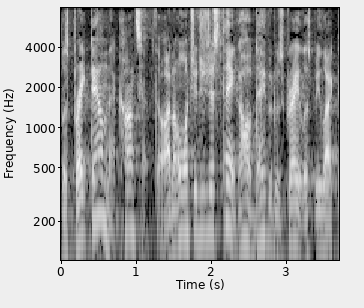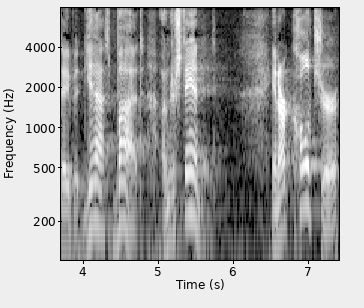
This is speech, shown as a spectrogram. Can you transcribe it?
Let's break down that concept, though. I don't want you to just think, oh, David was great, let's be like David. Yes, but understand it. In our culture,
